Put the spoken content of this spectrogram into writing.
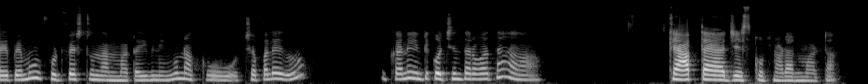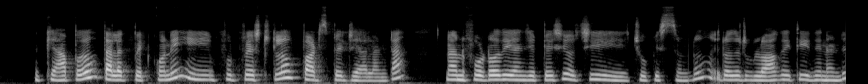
రేపేమో ఫుడ్ ఫెస్ట్ ఉందన్నమాట ఈవినింగ్ నాకు చెప్పలేదు. కానీ ఇంటికి వచ్చిన తర్వాత క్యాప్ తయారు చేసుకుంటున్నాడు అనమాట క్యాప్ తలకు పెట్టుకొని ఫుడ్ ఫెస్ట్లో పార్టిసిపేట్ చేయాలంట. నన్ను ఫోటోది అని చెప్పేసి వచ్చి చూపిస్తుండు. ఈరోజు బ్లాగ్ అయితే ఇదేనండి.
